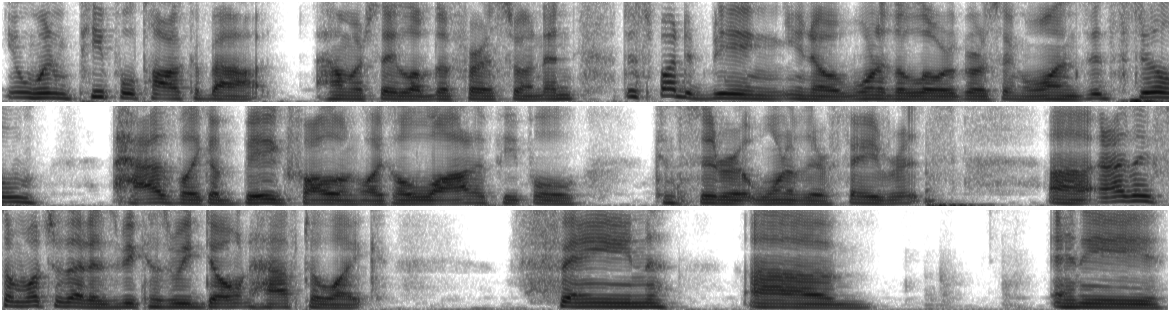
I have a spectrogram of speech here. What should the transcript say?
when people talk about how much they love the first one. And despite it being, you know, one of the lower grossing ones, it still has like a big following. Like a lot of people consider it one of their favorites. Uh, and I think so much of that is because we don't have to like feign um, any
